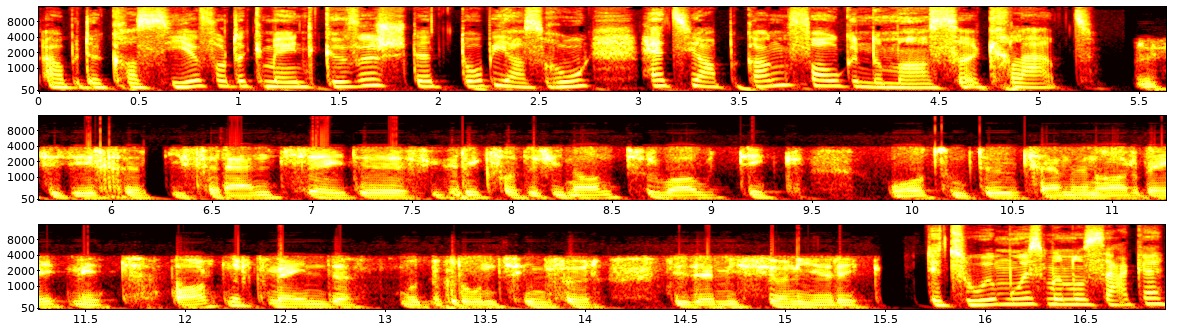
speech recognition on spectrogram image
Aber der Kassier von der Gemeinde Güvers, der Tobias Ruh, hat den Abgang folgendermaßen erklärt. Es sind sicher Differenzen in der Führung von der Finanzverwaltung und zum Teil Zusammenarbeit mit Partnergemeinden, die der Grund sind für die Demissionierung. Dazu muss man noch sagen,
